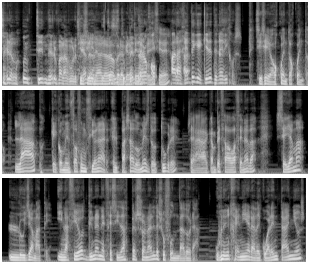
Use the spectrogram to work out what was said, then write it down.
pero un Tinder para Sí, murcianos. sí, no, no, Esto no, es pero que no tiene eh. para gente que quiere tener hijos. Sí, sí, os cuento, os cuento. La app que comenzó a funcionar el pasado mes de octubre, o sea, que ha empezado hace nada, se llama Luyámate y nació de una necesidad personal de su fundadora, una ingeniera de 40 años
